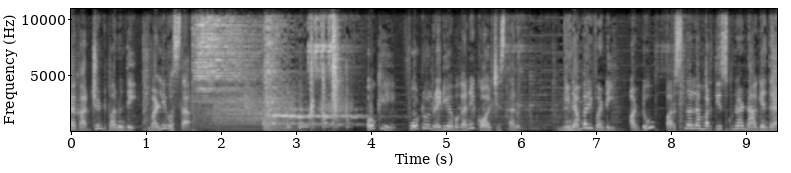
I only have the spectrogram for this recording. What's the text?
నాకు అర్జెంట్ పనుంది. మళ్ళీ వస్తా. ఓకే ఫోటోలు రెడీ అవ్వగానే కాల్ చేస్తాను. మీ నంబర్ ఇవ్వండి అంటూ పర్సనల్ నంబర్ తీసుకున్నాడు నాగేంద్ర.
